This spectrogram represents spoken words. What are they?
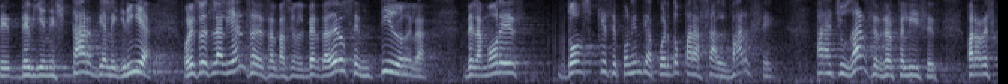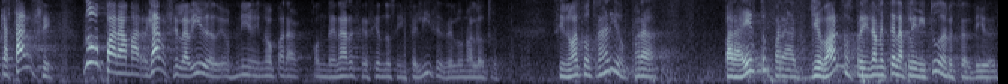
de bienestar, de alegría. Por eso es la alianza de salvación. El verdadero sentido de la, del amor es dos que se ponen de acuerdo para salvarse, para ayudarse a ser felices, para rescatarse, no para amargarse la vida, Dios mío, y no para condenarse haciéndose infelices del uno al otro, sino al contrario, para, para esto, para llevarnos precisamente a la plenitud de nuestras vidas.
